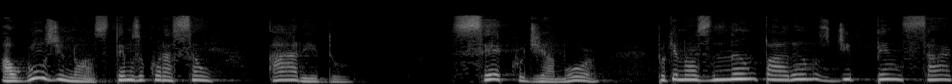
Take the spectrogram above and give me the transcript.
Alguns de nós temos o coração árido, seco de amor, porque nós não paramos de pensar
